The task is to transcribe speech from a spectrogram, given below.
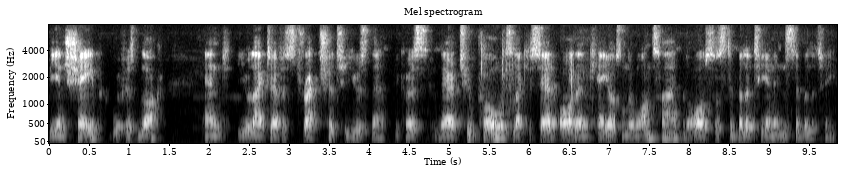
be in shape with his block, and you like to have a structure to use that because there are two poles, like you said, order and chaos on the one side, but also stability and instability.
